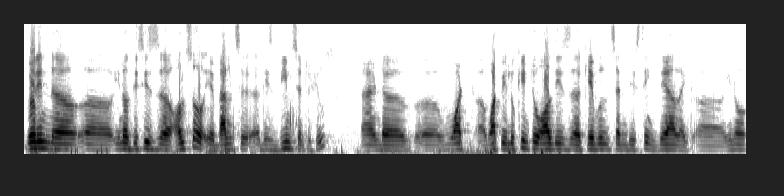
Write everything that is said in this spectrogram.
wherein uh, uh, you know this is uh, also a balance uh, this beam centrifuge and uh, uh, what what we look into all these cables and these things they are like you know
